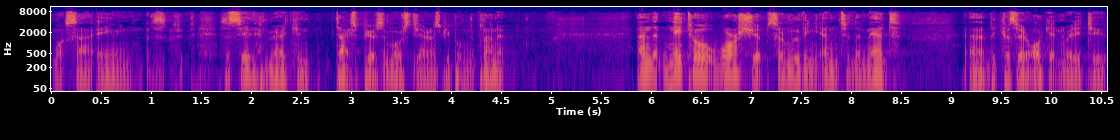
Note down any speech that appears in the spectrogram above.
what's that? I mean, as, I say, the American taxpayers are the most generous people on the planet. And that NATO warships are moving into the Med uh, because they're all getting ready to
